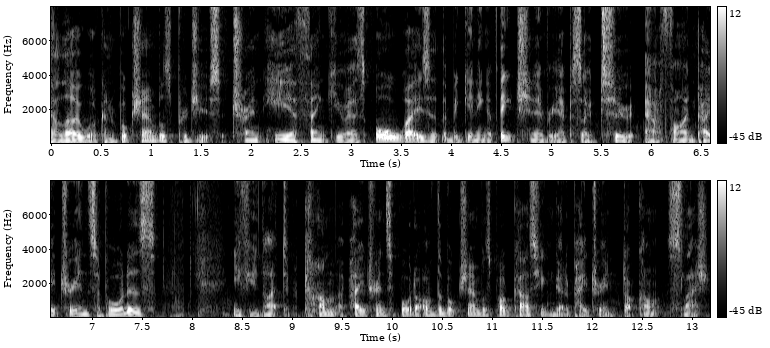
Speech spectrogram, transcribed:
Hello, welcome to Book Shambles. Producer Trent here. Thank you, as always, at the beginning of each and every episode to our fine Patreon supporters. If you'd like to become a Patreon supporter of the Book Shambles podcast, you can go to patreon.com slash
